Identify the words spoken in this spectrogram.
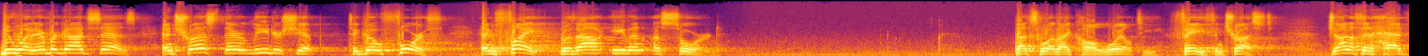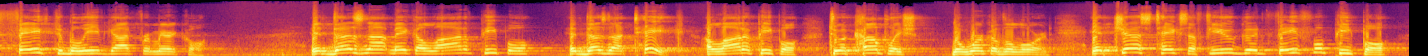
do whatever God says, and trust their leadership to go forth and fight without even a sword. That's what I call loyalty, faith, and trust. Jonathan had faith to believe God for a miracle. It does not make a lot of people, it does not take a lot of people to accomplish the work of the Lord. It just takes a few good, faithful people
